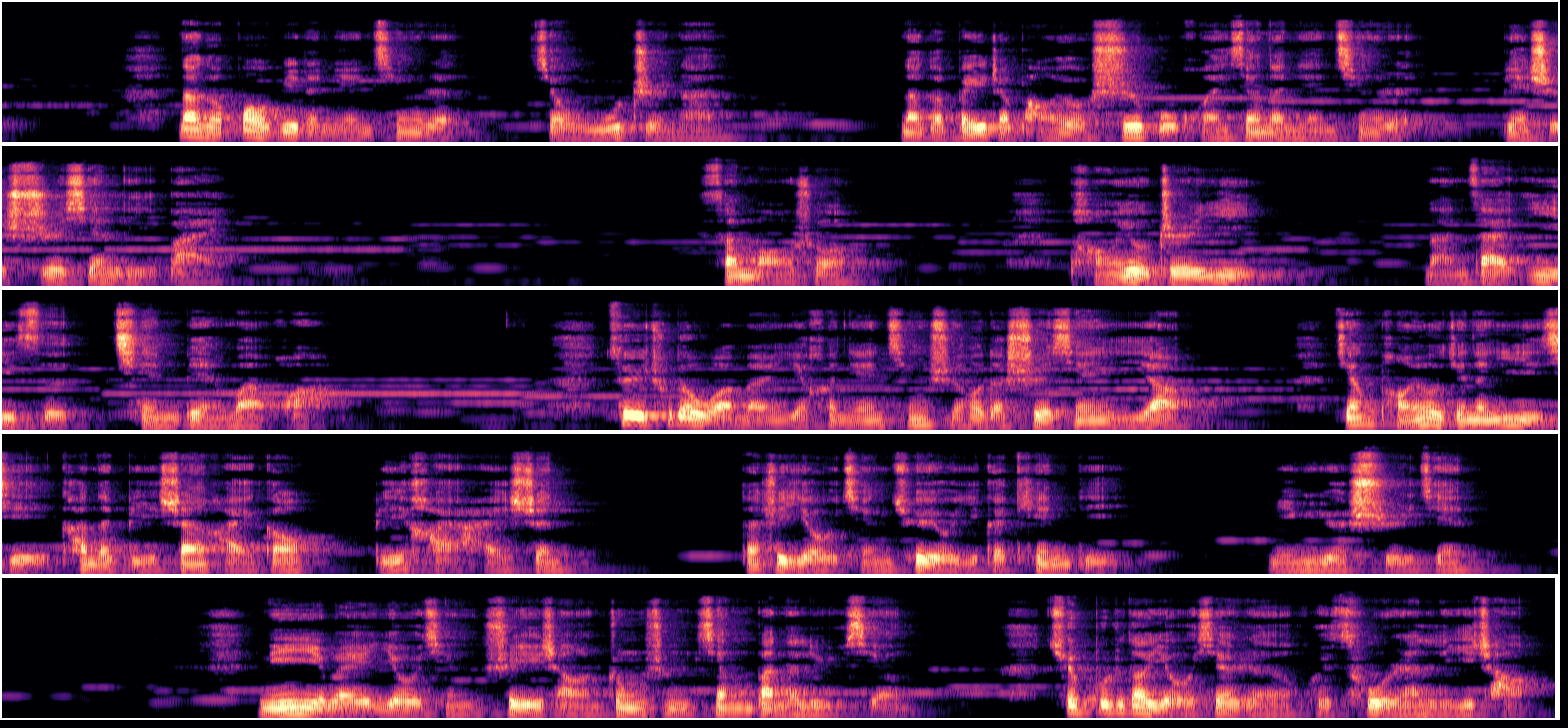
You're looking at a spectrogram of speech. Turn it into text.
那个暴毙的年轻人叫吴指南，那个背着朋友尸骨还乡的年轻人便是诗仙李白。三毛说：“朋友之义，难在义字千变万化。”最初的我们也和年轻时候的诗仙一样，将朋友间的义气看得比山还高，比海还深。但是友情却有一个天敌，名曰时间。你以为友情是一场终生相伴的旅行，却不知道有些人会猝然离场，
